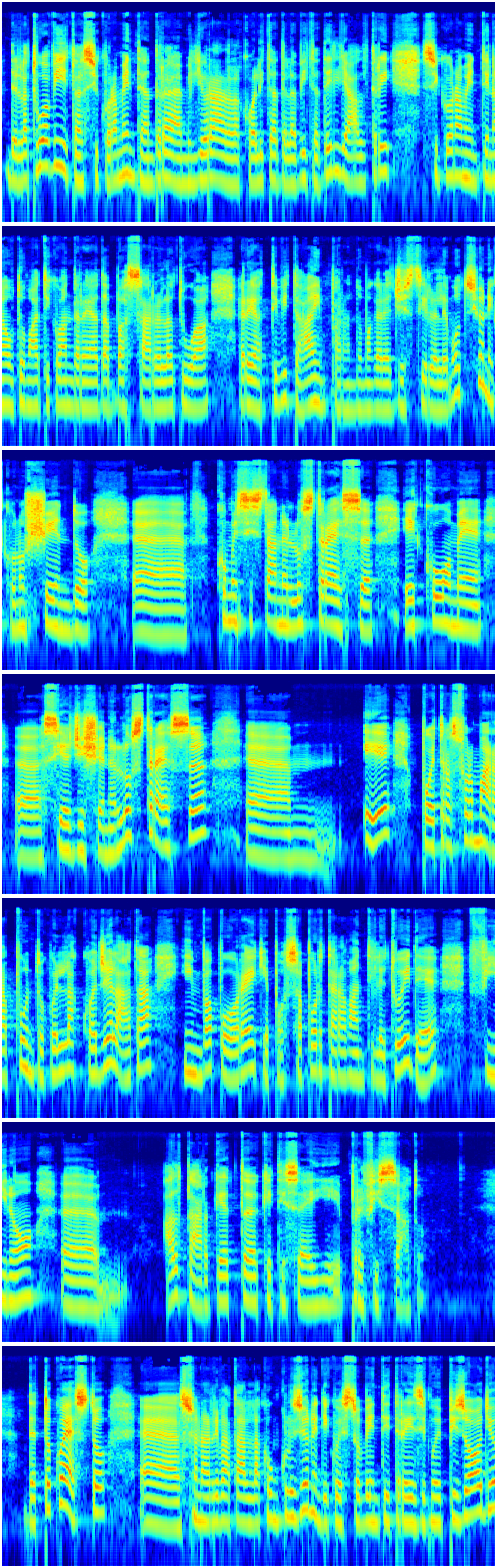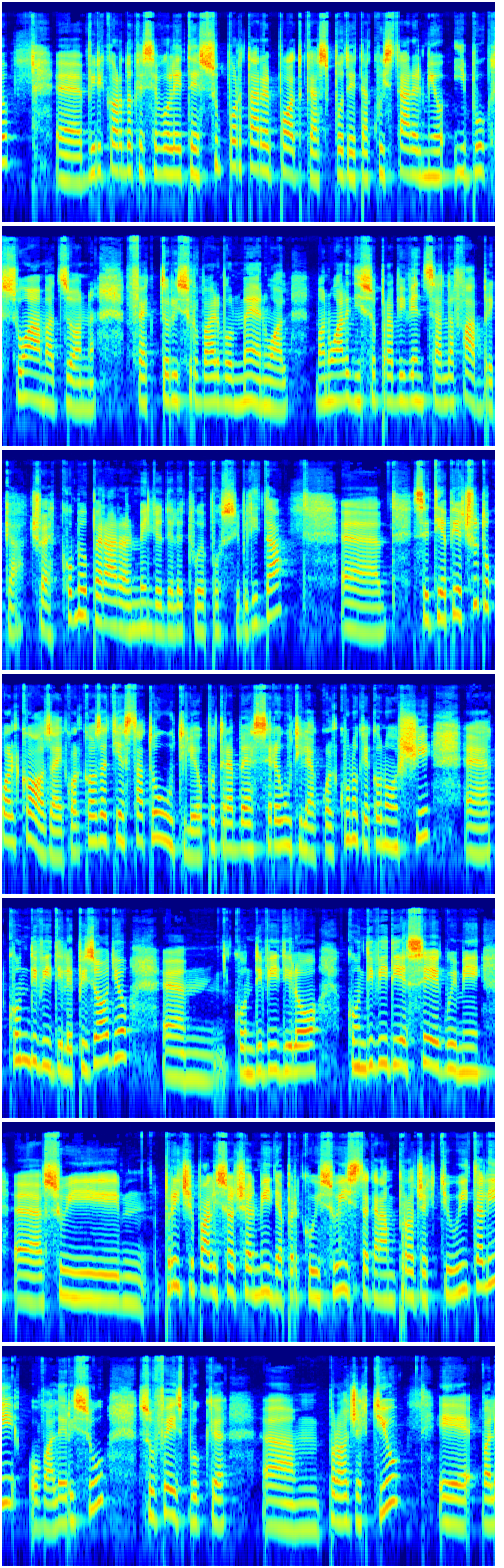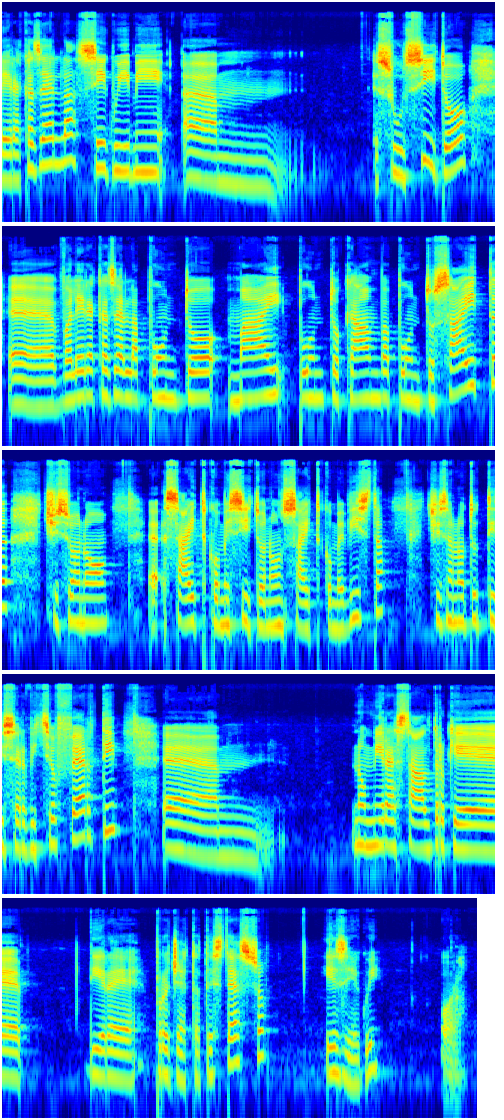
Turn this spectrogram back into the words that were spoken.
della tua vita, sicuramente andrai a migliorare la qualità della vita degli altri, sicuramente in automatico andrai ad abbassare la tua reattività, imparando magari a gestire le emozioni, conoscendo eh, come si sta nello stress e come eh, si agisce nello stress. Ehm, e puoi trasformare appunto quell'acqua gelata in vapore che possa portare avanti le tue idee fino eh, al target che ti sei prefissato. Detto questo, eh, sono arrivata alla conclusione di questo ventitresimo episodio. Eh, vi ricordo che se volete supportare il podcast potete acquistare il mio ebook su Amazon, Factory Survival Manual, manuale di sopravvivenza alla fabbrica, cioè come operare al meglio delle tue possibilità. Eh, se ti è piaciuto qualcosa e qualcosa ti è stato utile o potrebbe essere utile a qualcuno che conosci, eh, condividi l'episodio, ehm, condividilo, condividi e seguimi eh, su sui mm, principali social media, per cui su Instagram Project U Italy o Valeri Su, su Facebook um, Project U e Valeria Casella, seguimi um, sul sito eh, valeriacasella.my.canva.site ci sono eh, site come sito non site come vista. Ci sono tutti i servizi offerti. Eh, non mi resta altro che dire progetta te stesso, esegui ora.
